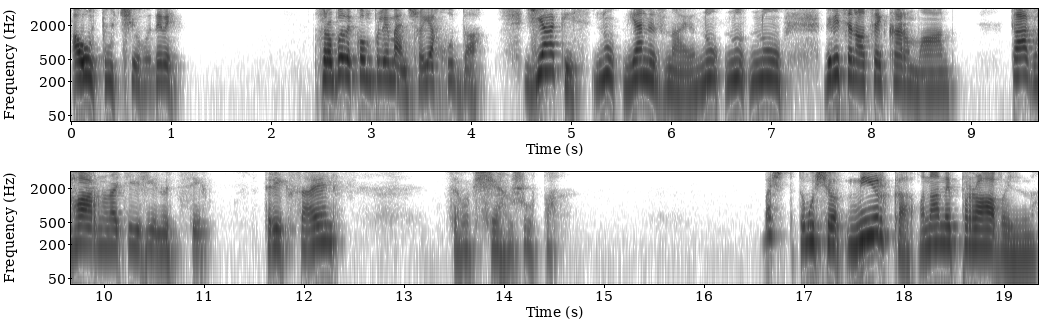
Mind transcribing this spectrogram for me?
а отут чого, диви. Зробили комплімент, що я худа. Якість, ну, я не знаю. Ну, ну, ну, дивіться на оцей карман. Так гарно на тій жіночці. 3XL. Це взагалі жопа. Бачите, тому що мірка, вона неправильна.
